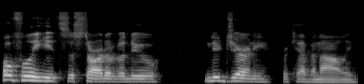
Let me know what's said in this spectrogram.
hopefully it's the start of a new new journey for Kevin Ollie.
